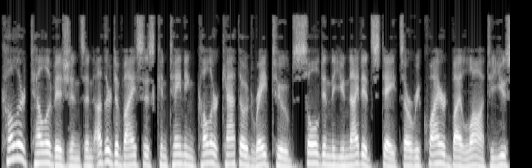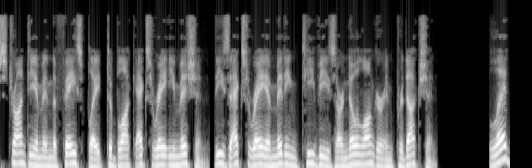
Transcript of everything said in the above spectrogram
Color televisions and other devices containing color cathode ray tubes sold in the United States are required by law to use strontium in the faceplate to block X-ray emission these X-ray emitting TVs are no longer in production. Lead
